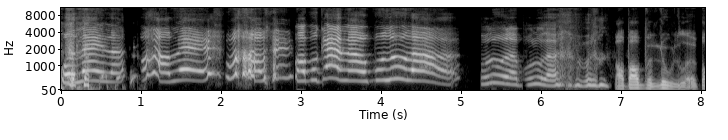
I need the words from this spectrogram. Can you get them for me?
我累了，我好累，我好累，我不干了，我不录了。不录了，不录了，不录。宝宝不录了，宝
